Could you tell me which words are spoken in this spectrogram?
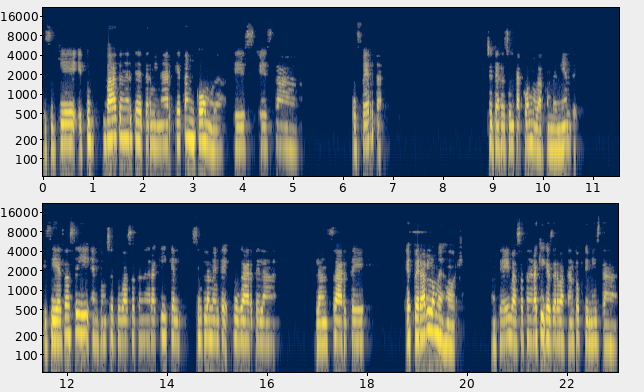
Así que eh, tú vas a tener que determinar qué tan cómoda es esta oferta, si te resulta cómoda, conveniente. Y si es así, entonces tú vas a tener aquí que simplemente jugártela lanzarte, esperar lo mejor. ¿Ok? Vas a tener aquí que ser bastante optimista,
